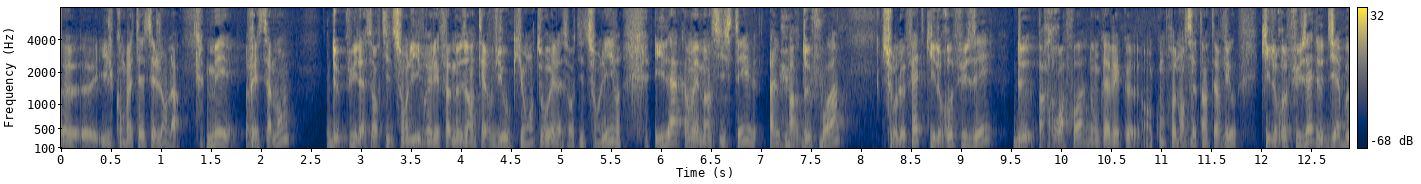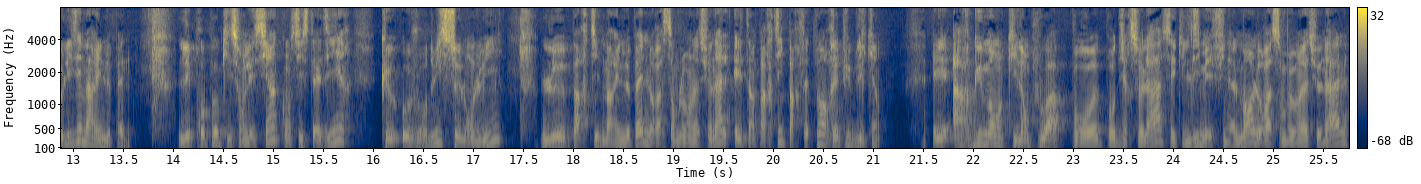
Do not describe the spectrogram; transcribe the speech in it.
il combattait ces gens-là. Mais récemment, depuis la sortie de son livre et les fameuses interviews qui ont entouré la sortie de son livre, il a quand même insisté par deux fois sur le fait qu'il refusait de, par trois fois, donc avec, euh, en comprenant cette interview, qu'il refusait de diaboliser Marine Le Pen. Les propos qui sont les siens consistent à dire qu'aujourd'hui, selon lui, le parti de Marine Le Pen, le Rassemblement national, est un parti parfaitement républicain. Et argument qu'il emploie pour, euh, pour dire cela, c'est qu'il dit mais finalement le Rassemblement national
